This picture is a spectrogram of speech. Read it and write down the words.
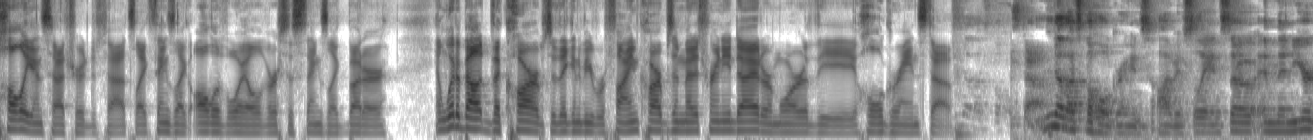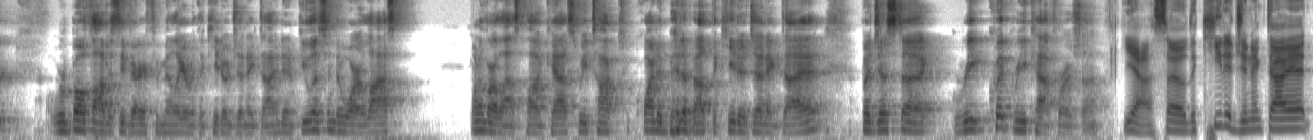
polyunsaturated fats, like things like olive oil versus things like butter. And what about the carbs? Are they going to be refined carbs in Mediterranean diet, or more of the whole grain stuff? No, that's the whole, stuff. No, that's the whole grains, obviously. And so, and then you're we're both obviously very familiar with the ketogenic diet. And if you listen to our last one of our last podcasts, we talked quite a bit about the ketogenic diet. But just a re- quick recap for us, Sean. Yeah. So the ketogenic diet,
